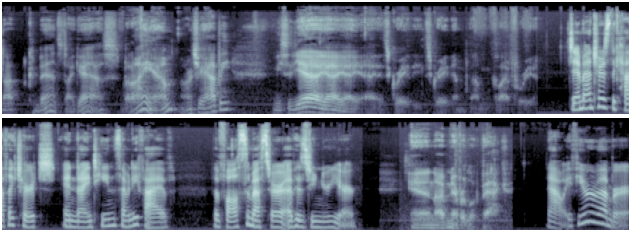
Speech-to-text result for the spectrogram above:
not convinced, I guess, but I am. Aren't you happy?" And he said, "Yeah, yeah, yeah, yeah. It's great. It's great. I'm, I'm glad for you." Jim enters the Catholic Church in 1975, the fall semester of his junior year and I've never looked back. Now, if you remember,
